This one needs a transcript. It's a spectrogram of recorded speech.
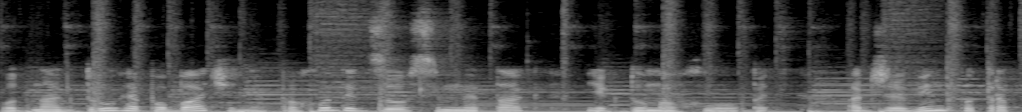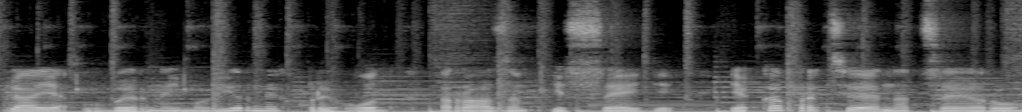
Однак друге побачення проходить зовсім не так, як думав хлопець, адже він потрапляє у вир неймовірних пригод разом із Седі, яка працює на ЦРУ.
